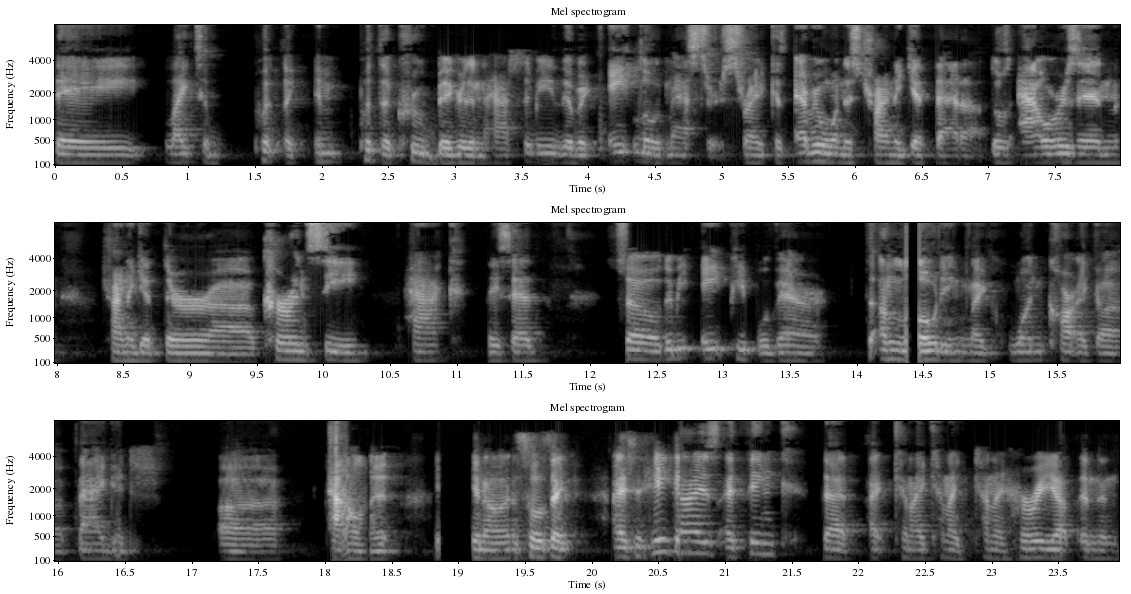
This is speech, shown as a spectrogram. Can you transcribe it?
they like to put like put the crew bigger than it has to be. There were eight loadmasters, right? Because everyone is trying to get that uh, those hours in, trying to get their uh, currency hack. They said so. There'd be eight people there to unloading like one car, like a baggage uh, pallet, you know. And so it's like I said, "Hey guys, I think that I can I can I can I hurry up?" And then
